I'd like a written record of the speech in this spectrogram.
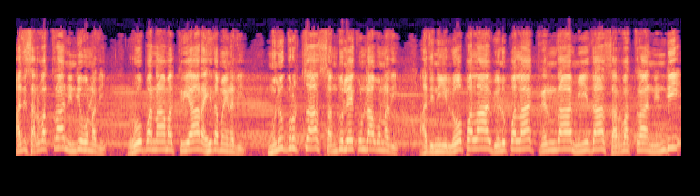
అది సర్వత్రా నిండి ఉన్నది. రూపనామ క్రియారహితమైనది. ములుగృచ్చ సందు లేకుండా ఉన్నది. అది నీ లోపల వెలుపల క్రింద మీద సర్వత్రా నిండి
